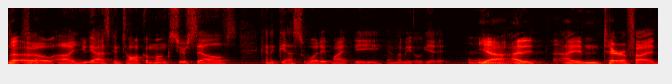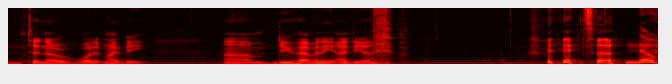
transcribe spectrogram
Uh-oh. So uh, you guys can talk amongst yourselves, kind of guess what it might be, and let me go get it. Yeah, I I am terrified to know what it might be. Um, do you have any idea? it's a, Nope.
